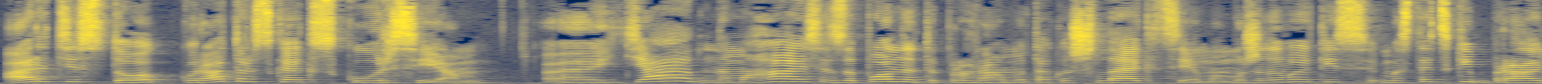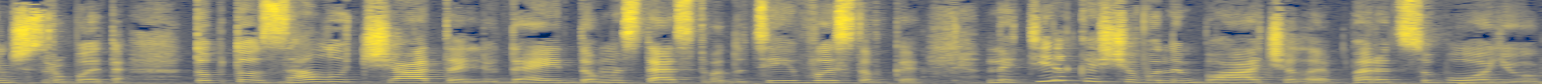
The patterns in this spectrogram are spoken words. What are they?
артісток, кураторська екскурсія, я намагаюся заповнити програму також лекціями, можливо, якийсь мистецький бранч зробити, тобто залучати людей до мистецтва, до цієї виставки. Не тільки щоб вони бачили перед собою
